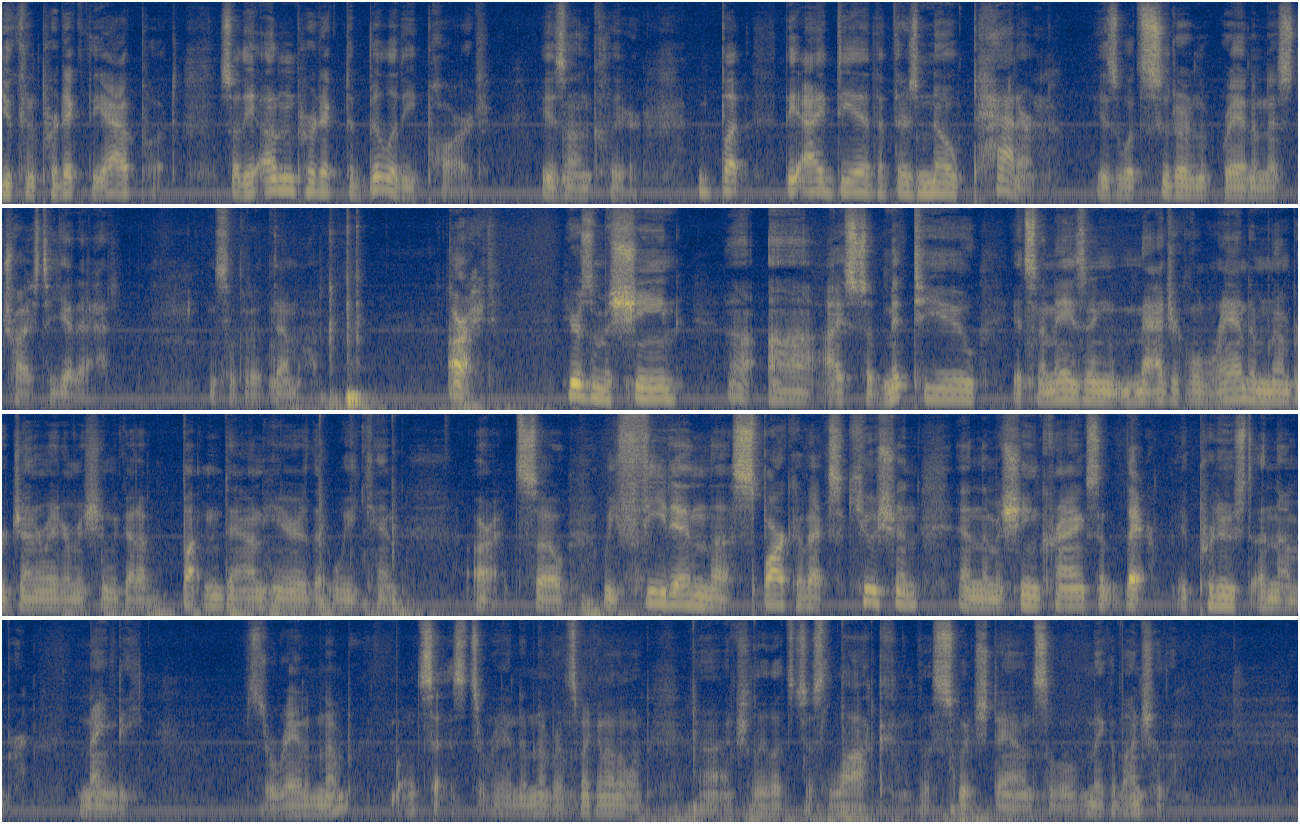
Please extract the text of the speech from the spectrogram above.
you can predict the output. So the unpredictability part is unclear. But the idea that there's no pattern is what pseudo-randomness tries to get at. Let's look at a demo. All right, here's a machine uh, uh, I submit to you. It's an amazing magical random number generator machine. We've got a button down here that we can all right, so we feed in the spark of execution and the machine cranks and there, it produced a number, 90. Is it a random number? Well, it says it's a random number. Let's make another one. Uh, actually, let's just lock the switch down so we'll make a bunch of them.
